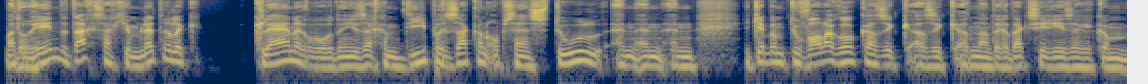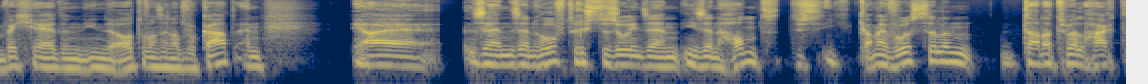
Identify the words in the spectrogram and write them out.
Maar doorheen de dag zag je hem letterlijk kleiner worden. Je zag hem dieper zakken op zijn stoel. En, en, en ik heb hem toevallig ook, als ik, als ik naar de redactie reed, zag ik hem wegrijden in de auto van zijn advocaat. En ja, zijn, zijn hoofd rustte zo in zijn, in zijn hand. Dus ik kan me voorstellen dat het wel hard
